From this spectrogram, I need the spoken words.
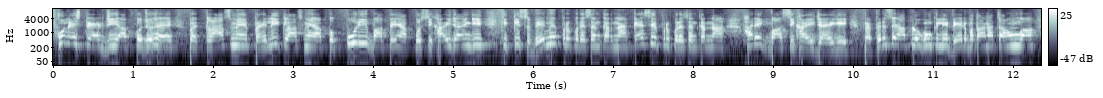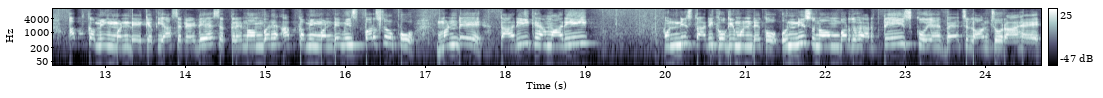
फुल स्ट्रेटजी आपको जो है, वह क्लास में, पहली क्लास में आपको पूरी बातें आपको सिखाई जाएँगी कि किस वे में प्रिपरेशन करना है, कैसे कैसे प्रिपरेशन करना हर एक बात सिखाई जाएगी। मैं फिर से आप लोगों के लिए डेट बताना चाहूँगा अपकमिंग मंडे क्योंकि आज सैटरडे है, सत्रह नवंबर है अपकमिंग मंडे मीन्स परसों को। मंडे तारीख है हमारी 19 तारीख होगी मंडे को। 19 नवंबर 2023 को यह बैच लॉन्च हो रहा है।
